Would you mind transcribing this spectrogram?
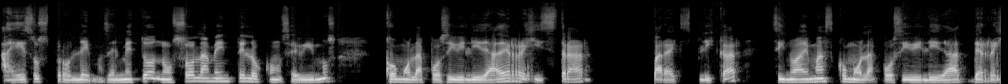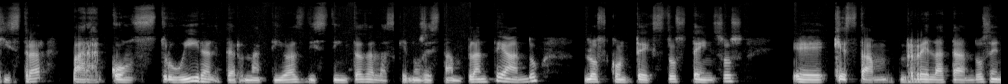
a esos problemas. El método no solamente lo concebimos como la posibilidad de registrar para explicar, sino además como la posibilidad de registrar para construir alternativas distintas a las que nos están planteando los contextos tensos eh, que están relatándose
